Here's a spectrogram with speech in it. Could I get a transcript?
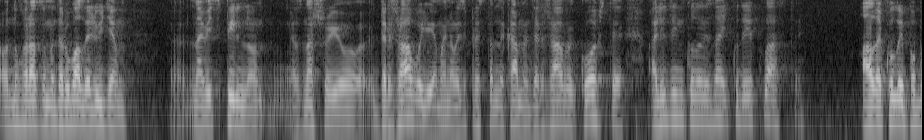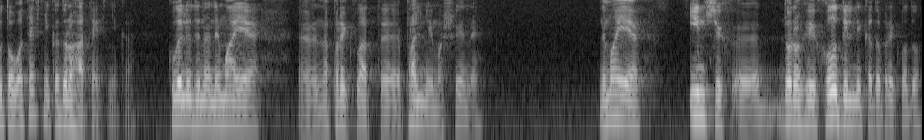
одного разу ми дарували людям навіть спільно з нашою державою, я маю на увазі представниками держави, кошти, а люди інколи не знають, куди їх вкласти. Але коли побутова техніка, дорога техніка, коли людина не має, е, наприклад, е, пральної машини, немає інших е, дорогих холодильника, до прикладу.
